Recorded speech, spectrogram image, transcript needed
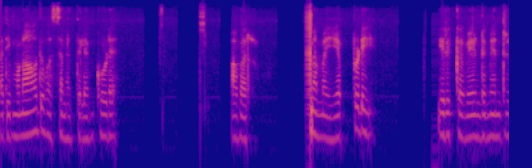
பதிமூணாவது வசனத்திலும் கூட அவர் நம்மை எப்படி இருக்க வேண்டும் என்று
